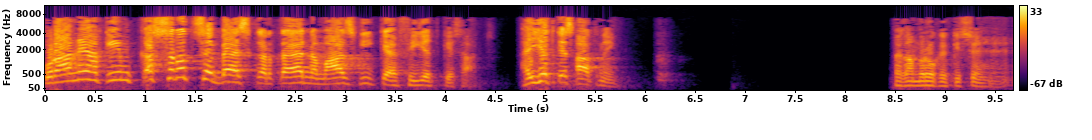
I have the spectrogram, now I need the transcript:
قرآن حکیم کثرت سے بحث کرتا ہے نماز کی کیفیت کے ساتھ، حیت کے ساتھ نہیں۔ پیغمبروں کے قصے ہیں۔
